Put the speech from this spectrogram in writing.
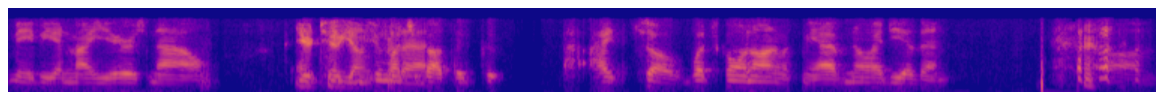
maybe in my years now. You're too young too for much that. about the I so what's going on with me? I have no idea then. um,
